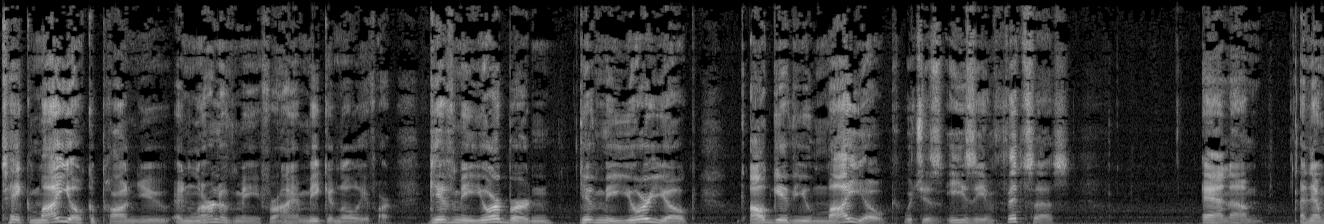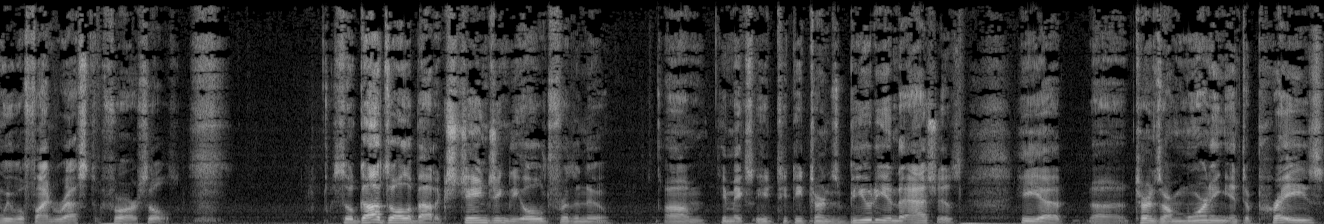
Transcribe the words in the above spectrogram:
Take my yoke upon you and learn of me, for I am meek and lowly of heart. Give me your burden, give me your yoke. I'll give you my yoke, which is easy and fits us, and um, and then we will find rest for our souls. So God's all about exchanging the old for the new. Um, he makes he, he turns beauty into ashes. He uh, uh, turns our mourning into praise.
